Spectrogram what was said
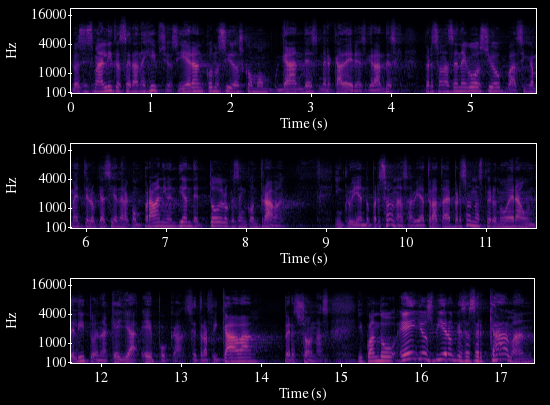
Los ismaelitas eran egipcios y eran conocidos como grandes mercaderes, grandes personas de negocio. Básicamente lo que hacían era compraban y vendían de todo lo que se encontraban incluyendo personas. Había trata de personas, pero no era un delito en aquella época. Se traficaban personas. Y cuando ellos vieron que se acercaban,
